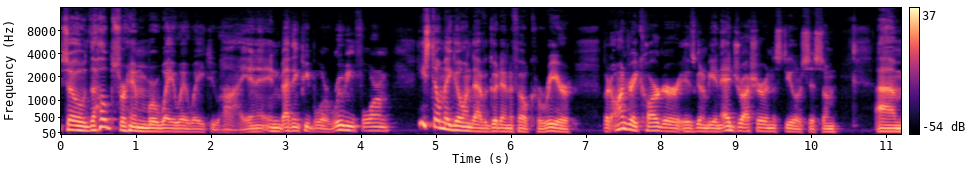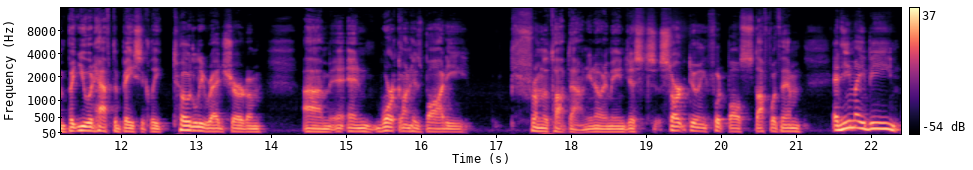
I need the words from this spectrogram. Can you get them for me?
So the hopes for him were way, way, way too high. And, and I think people were rooting for him. He still may go on to have a good NFL career, but Andre Carter is going to be an edge rusher in the Steelers system. Um, but you would have to basically totally redshirt him um, and, and work on his body from the top down. You know what I mean? Just start doing football stuff with him. And he may be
